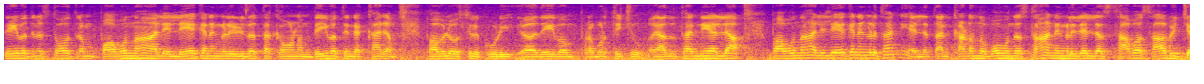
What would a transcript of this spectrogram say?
ദൈവത്തിന് സ്തോത്രം. പതിനാല് ലേഖനങ്ങൾ എഴുതത്തക്കവണ്ണം ദൈവത്തിന്റെ കരം പൗലോസിൽ കൂടി ദൈവം പ്രവർത്തിച്ചു. അത് തന്നെയല്ല പതിനാല് ലേഖനങ്ങൾ തന്നെയല്ല താൻ കടന്നു പോകുന്ന സ്ഥാനങ്ങളിലെല്ലാം സഭ സ്ഥാപിച്ച്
